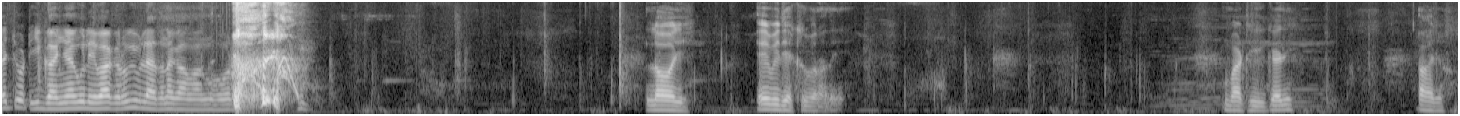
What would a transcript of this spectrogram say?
ਇਹ ਝੋਟੀ ਗਾਈਆਂ ਨੂੰ ਲੇਵਾ ਕਰੂਗੀ ਲੈ ਦੇਣਾ ਗਾਵਾਂ ਨੂੰ ਹੋਰ। ਲਓ ਜੀ ਇਹ ਵੀ ਦੇਖੋ ਦੇ। ਬਾ ਠੀਕ ਹੈ ਜੀ। ਆ ਜਾਓ।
